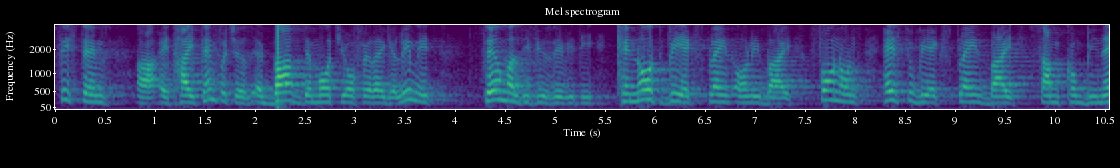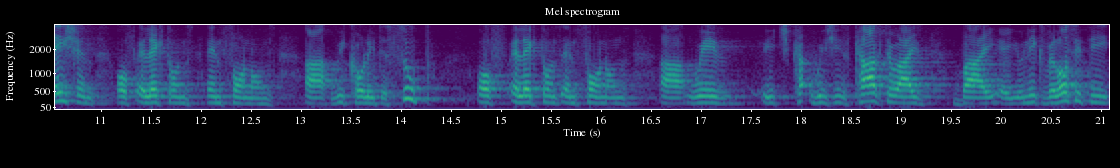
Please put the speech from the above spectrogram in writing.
uh, systems at high temperatures above the Mott-Ioffe-Regel limit thermal diffusivity cannot be explained only by phonons, has to be explained by some combination of electrons and phonons. Uh, we call it a soup of electrons and phonons uh, with which, which is characterized by a unique velocity,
